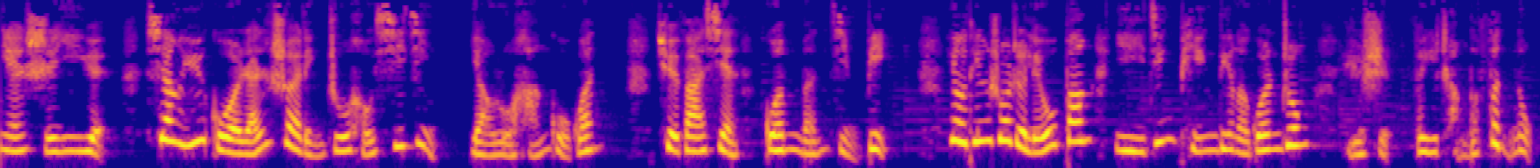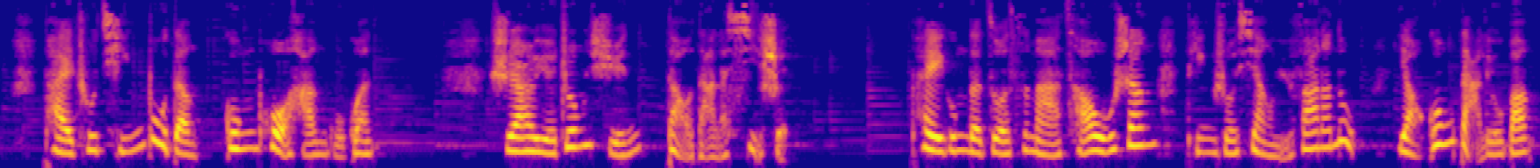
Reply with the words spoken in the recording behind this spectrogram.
年十一月，项羽果然率领诸侯西进，要入函谷关，却发现关门紧闭。又听说这刘邦已经平定了关中，于是非常的愤怒，派出秦部等攻破函谷关。十二月中旬到达了细水。沛公的左司马曹无伤听说项羽发了怒，要攻打刘邦，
